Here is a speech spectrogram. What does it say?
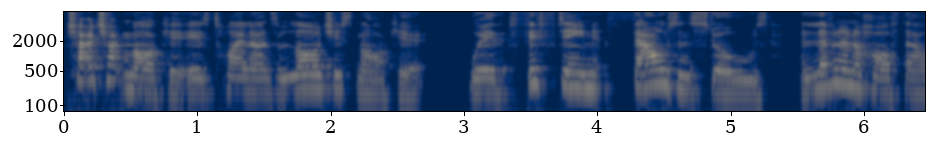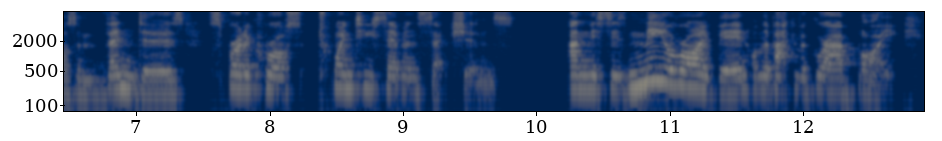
Chatuchak Market is Thailand's largest market with 15,000 stalls, 11,500 vendors spread across 27 sections. And this is me arriving on the back of a grab bike.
